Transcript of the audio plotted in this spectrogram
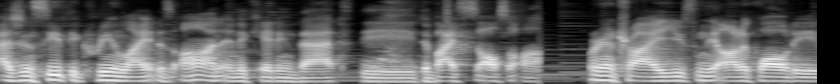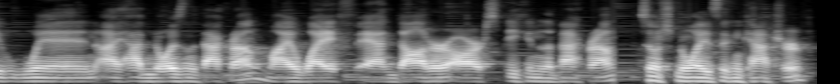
As you can see, the green light is on, indicating that the device is also on. We're gonna try using the audio quality when I have noise in the background. My wife and daughter are speaking in the background. So much noise they can capture.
